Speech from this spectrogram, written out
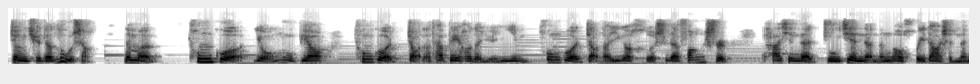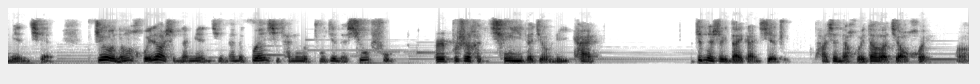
正确的路上。那么通过有目标，通过找到他背后的原因，通过找到一个合适的方式。他现在逐渐的能够回到神的面前，只有能回到神的面前，他的关系才能够逐渐的修复，而不是很轻易的就离开。真的是在感谢主，他现在回到了教会啊，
